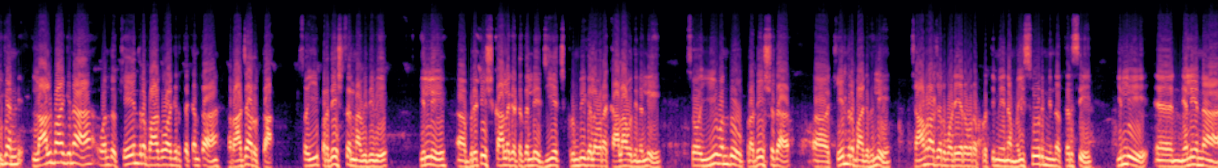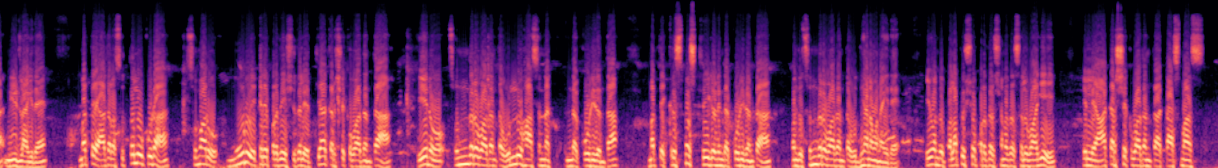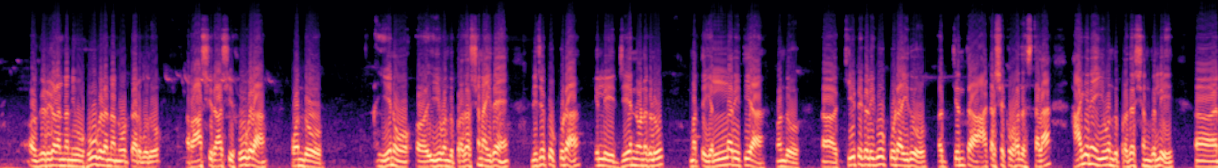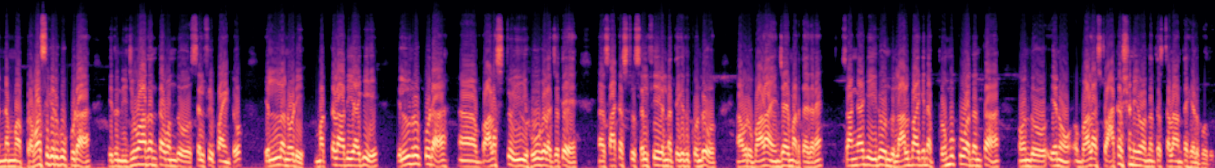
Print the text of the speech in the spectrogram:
ಈಗ ಲಾಲ್ಬಾಗಿನ ಒಂದು ಕೇಂದ್ರ ಭಾಗವಾಗಿರ್ತಕ್ಕಂಥ ರಾಜಾ ವೃತ್ತ ಸೊ ಈ ಪ್ರದೇಶದಲ್ಲಿ ನಾವಿದ್ದೀವಿ. ಇಲ್ಲಿ ಬ್ರಿಟಿಷ್ ಕಾಲಘಟ್ಟದಲ್ಲಿ ಜಿ ಎಚ್ ಕೃಂಬಿಗಲ್ ಅವರ ಕಾಲಾವಧಿನಲ್ಲಿ ಸೊ ಈ ಒಂದು ಪ್ರದೇಶದ ಕೇಂದ್ರ ಭಾಗದಲ್ಲಿ ಚಾಮರಾಜರ ಒಡೆಯರವರ ಪ್ರತಿಮೆಯನ್ನು ಮೈಸೂರಿನಿಂದ ತರಿಸಿ ಇಲ್ಲಿ ನೆಲೆಯನ್ನ ನೀಡಲಾಗಿದೆ. ಮತ್ತೆ ಅದರ ಸುತ್ತಲೂ ಕೂಡ ಸುಮಾರು ಮೂರು ಎಕರೆ ಪ್ರದೇಶದಲ್ಲಿ ಅತ್ಯಾಕರ್ಷಕವಾದಂತ ಏನು ಸುಂದರವಾದಂತ ಹುಲ್ಲು ಹಾಸನ್ನ ಇಂದ ಕೂಡಿದಂತ ಮತ್ತೆ ಕ್ರಿಸ್ಮಸ್ ಟ್ರೀಗಳಿಂದ ಕೂಡಿದಂತ ಒಂದು ಸುಂದರವಾದಂತ ಉದ್ಯಾನವನ ಇದೆ. ಈ ಒಂದು ಫಲಪುಷ್ಪ ಪ್ರದರ್ಶನದ ಸಲುವಾಗಿ ಇಲ್ಲಿ ಆಕರ್ಷಕವಾದಂತ ಕಾಸ್ಮಾಸ್ ಗಿಡಗಳನ್ನು ನೀವು ಹೂಗಳನ್ನ ನೋಡ್ತಾ ಇರ್ಬೋದು. ರಾಶಿ ರಾಶಿ ಹೂಗಳ ಒಂದು ಏನು ಈ ಒಂದು ಪ್ರದರ್ಶನ ಇದೆ. ನಿಜಕ್ಕೂ ಕೂಡ ಇಲ್ಲಿ ಜೇನ್ನೊಣಗಳು ಮತ್ತೆ ಎಲ್ಲ ರೀತಿಯ ಒಂದು ಕೀಟಗಳಿಗೂ ಕೂಡ ಇದು ಅತ್ಯಂತ ಆಕರ್ಷಕವಾದ ಸ್ಥಳ. ಹಾಗೇನೆ ಈ ಒಂದು ಪ್ರದರ್ಶನದಲ್ಲಿ ನಮ್ಮ ಪ್ರವಾಸಿಗರಿಗೂ ಕೂಡ ಇದು ನಿಜವಾದಂತ ಒಂದು ಸೆಲ್ಫಿ ಪಾಯಿಂಟ್. ಎಲ್ಲ ನೋಡಿ, ಮಕ್ಕಳಾದಿಯಾಗಿ ಎಲ್ಲರೂ ಕೂಡ ಭಾಳಷ್ಟು ಈ ಹೂಗಳ ಜೊತೆ ಸಾಕಷ್ಟು ಸೆಲ್ಫಿಗಳನ್ನ ತೆಗೆದುಕೊಂಡು ಅವರು ಬಹಳ ಎಂಜಾಯ್ ಮಾಡ್ತಾ ಇದ್ದಾರೆ. ಸೊ ಹಂಗಾಗಿ ಇದು ಒಂದು ಲಾಲ್ಬಾಗಿನ ಪ್ರಮುಖವಾದಂತ ಒಂದು, ಏನು, ಬಹಳಷ್ಟು ಆಕರ್ಷಣೀಯವಾದಂತ ಸ್ಥಳ ಅಂತ ಹೇಳ್ಬೋದು.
